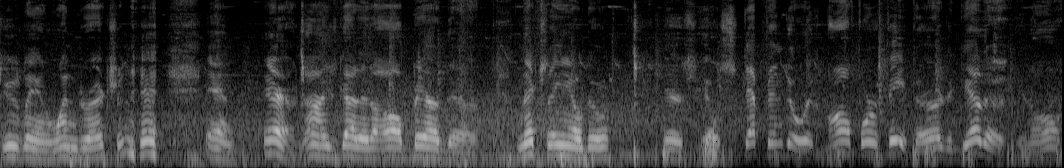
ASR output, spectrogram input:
usually in one direction. and there, now he's got it all bared there. Next thing he'll do is he'll step into it all four feet. They're together, you know,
